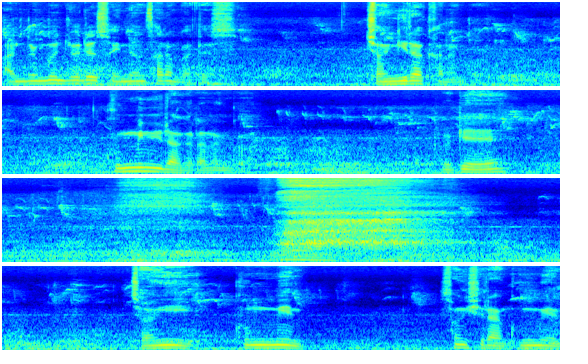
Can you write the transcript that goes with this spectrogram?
안중근 줄에 서 있는 사람 같았어. 정의라 하는 거, 국민이라 그러는 거, 그게 하... 정의, 국민, 성실한 국민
